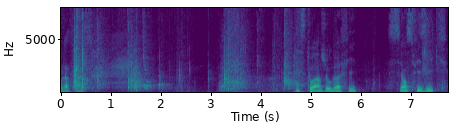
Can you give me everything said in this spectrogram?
Oh la face Histoire, géographie, sciences physiques,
